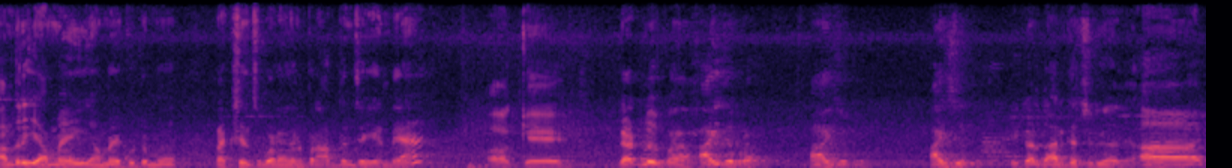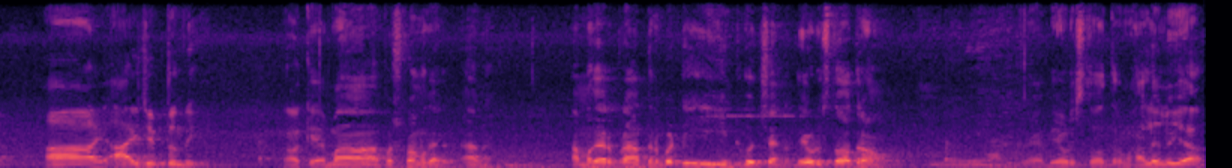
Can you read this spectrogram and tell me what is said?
అందరూ ఈ అమ్మాయి ఈ అమ్మాయి కుటుంబం రక్షించబడాలని ప్రార్థన చేయండి ఓకే. బ్లెస్ హాయ్ చెప్పరా. హాయ్ చెప్పు. హాయ్ చెప్పు. ఇక్కడ దానికే చుడు హాయ్ హాయ్ హాయ్ చెప్తుంది. ఓకే మా పుష్పమ్మ గారు ఆమె. అమ్మగారు ప్రార్థన బట్టి ఈ ఇంటికి వచ్చాను. దేవుడి స్తోత్రం. దేవుడి స్తోత్రం. హల్లెలూయా.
